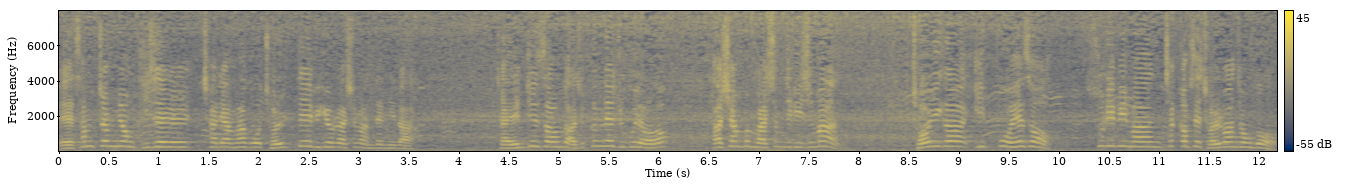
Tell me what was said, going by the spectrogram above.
예, 3.0 디젤 차량하고 절대 비교를 하시면 안 됩니다 자 엔진 사운드 아주 끝내주고요 다시 한번 말씀드리지만 저희가 입고해서 수리비만 차값의 절반 정도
